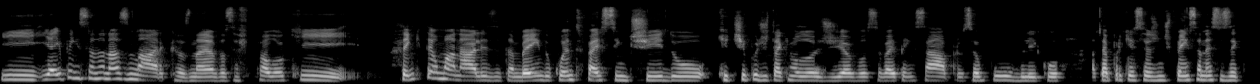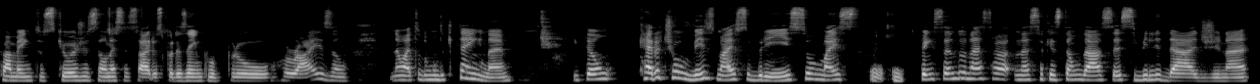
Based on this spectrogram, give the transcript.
E, e aí, pensando nas marcas, né? Você falou que tem que ter uma análise também do quanto faz sentido, que tipo de tecnologia você vai pensar para o seu público. Até porque se a gente pensa nesses equipamentos que hoje são necessários, por exemplo, para o Horizon, não é todo mundo que tem, né? Então, quero te ouvir mais sobre isso, mas pensando nessa, nessa questão da acessibilidade, né?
